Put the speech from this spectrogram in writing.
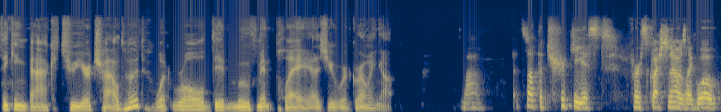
thinking back to your childhood. What role did movement play as you were growing up? Wow, that's not the trickiest first question. I was like, "Whoa,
